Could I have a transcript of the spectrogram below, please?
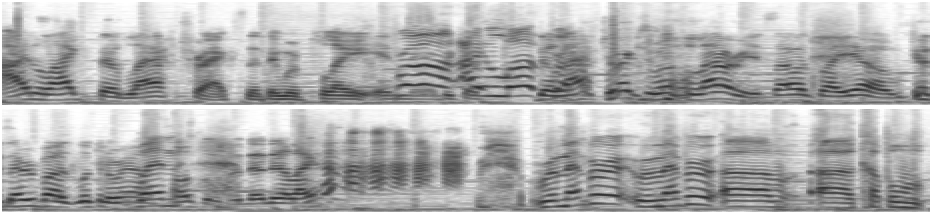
I like the laugh tracks that they would play in Bro, there I love the bro, laugh tracks were hilarious. I was like, yo, because everybody's looking around When- puzzled, and then they're like, Remember, remember um, a couple.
